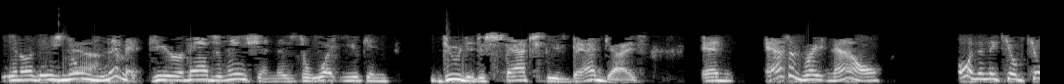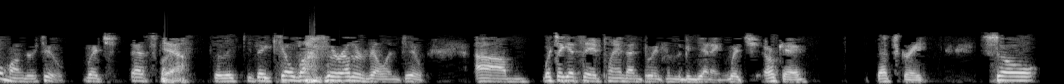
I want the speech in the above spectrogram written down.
You know, there's no Yeah. limit to your imagination as to what you can do to dispatch these bad guys. And as of right now, oh, and then they killed Killmonger too, which that's fine. Yeah. So they they killed off their other villain too, um, which I guess they had planned on doing from the beginning. Which okay, that's great. So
